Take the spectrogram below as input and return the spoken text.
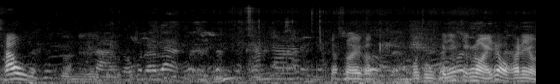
เช่าตัวนี้เลยจักหน่อยก็บ่ถูกกันยังจักหน่อยได้ออกคะแนน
